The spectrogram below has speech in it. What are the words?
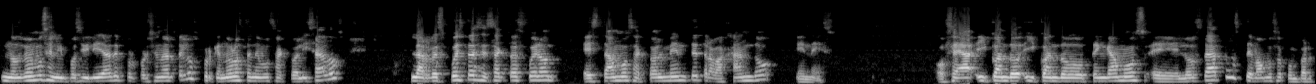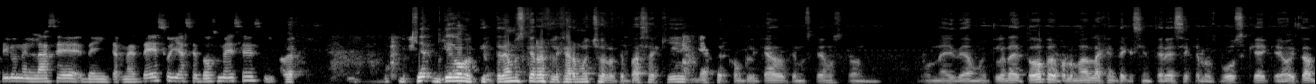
nos vemos en la imposibilidad de proporcionártelos porque no los tenemos actualizados. Las respuestas exactas fueron, estamos actualmente trabajando en eso. O sea, y cuando, y cuando tengamos eh, los datos, te vamos a compartir un enlace de internet de eso ya hace dos meses. Y... A ver, digo que tenemos que reflejar mucho lo que pasa aquí. Va a ser complicado que nos quedemos con una idea muy clara de todo, pero por lo menos la gente que se interese, que los busque, que ahorita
